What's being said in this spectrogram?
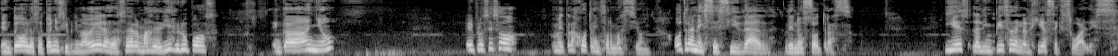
en todos los otoños y primaveras, de hacer más de 10 grupos en cada año, el proceso me trajo otra información, otra necesidad de nosotras y es la limpieza de energías sexuales.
